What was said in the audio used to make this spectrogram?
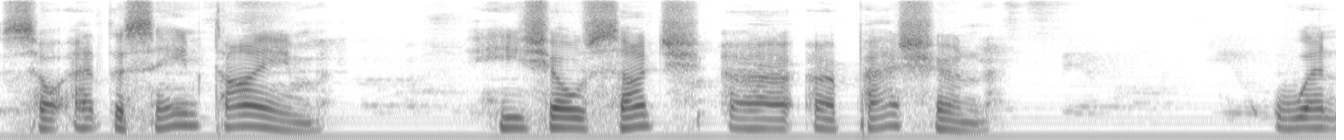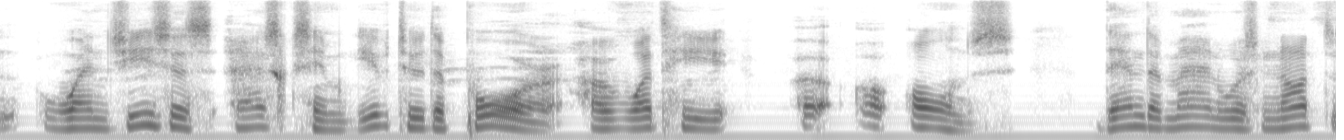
so at the same time he shows such a passion when when Jesus asks him, "Give to the poor of what he uh, owns," then the man was not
